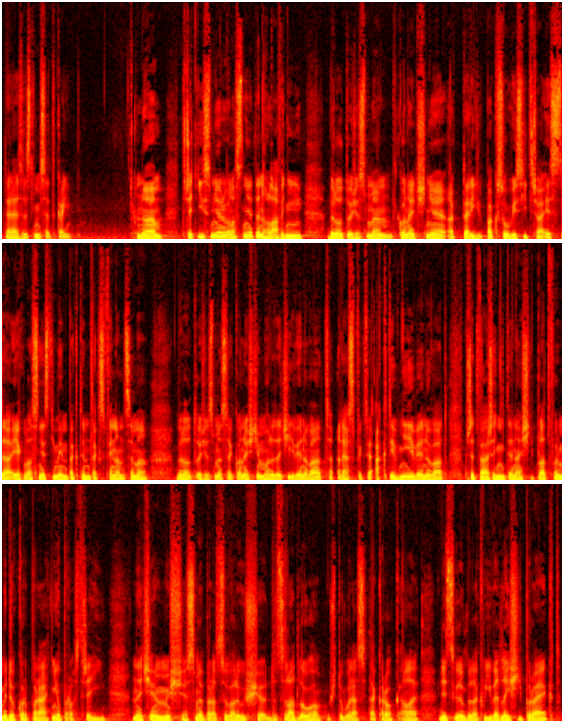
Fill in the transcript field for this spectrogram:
které se s tím setkají. No a třetí směr, vlastně ten hlavní, bylo to, že jsme konečně, a který pak souvisí třeba i s, jak vlastně s tím impactem, tak s financema, bylo to, že jsme se konečně mohli začít věnovat, respektive aktivněji věnovat přetváření té naší platformy do korporátního prostředí, na čemž jsme pracovali už docela dlouho, už to bude asi tak rok, ale vždycky to byl takový vedlejší projekt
